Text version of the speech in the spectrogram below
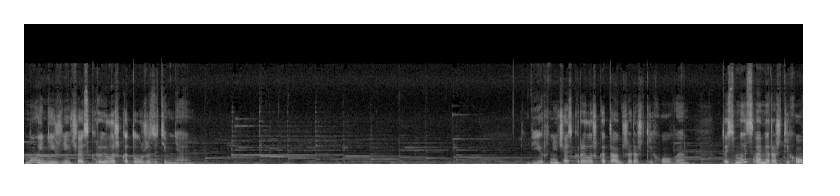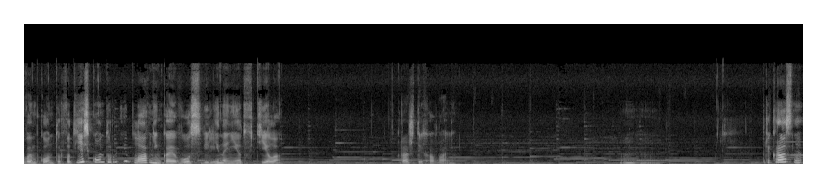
Ну и нижнюю часть крылышка тоже затемняем. Верхнюю часть крылышка также расштриховываем. То есть мы с вами расштриховываем контур. Вот есть контур и плавненько его свели на нет в тело. Расштриховали. Угу. Прекрасно.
